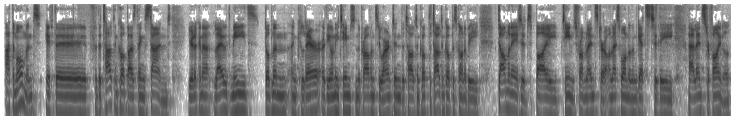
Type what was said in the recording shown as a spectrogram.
at the moment, if the for the Tailteann Cup as things stand, you're looking at Louth, Meath, Dublin, and Kildare are the only teams in the province who aren't in the Tailteann Cup. The Tailteann Cup is going to be dominated by teams from Leinster, unless one of them gets to the uh, Leinster final.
